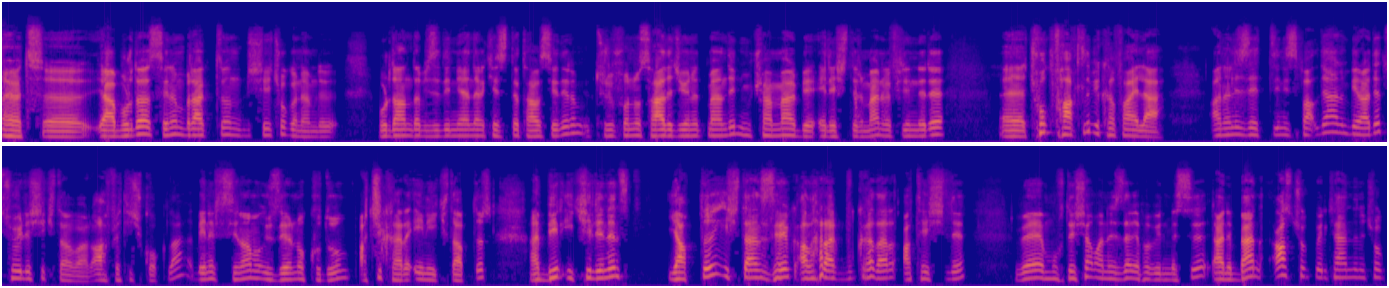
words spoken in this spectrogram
Evet, e, ya burada senin bıraktığın bir şey çok önemli. Buradan da bizi dinleyenlere kesinlikle tavsiye ederim. Truffaut'un sadece yönetmen değil, mükemmel bir eleştirmen ve filmleri e, çok farklı bir kafayla analiz ettiğini ispatlayan bir adet söyleşi kitabı var Alfred Hitchcock'la. Benim sinema üzerine okuduğum açık ara en iyi kitaptır. Yani bir ikilinin yaptığı işten zevk alarak bu kadar ateşli ve muhteşem analizler yapabilmesi. Yani ben az çok böyle kendini çok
